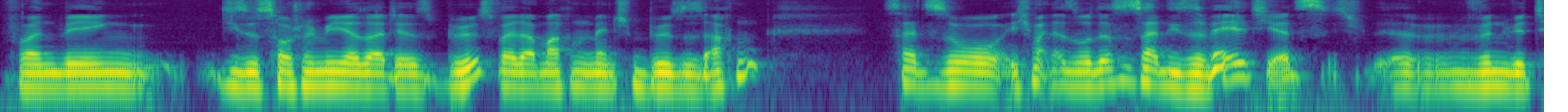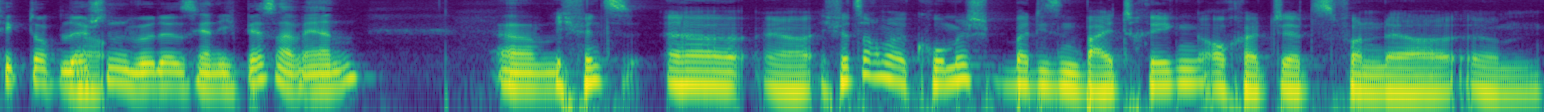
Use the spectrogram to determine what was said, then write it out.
von wegen, diese Social Media Seite ist bös, weil da machen Menschen böse Sachen. Ist halt so, ich meine, also das ist halt diese Welt jetzt. Ich, äh, würden wir TikTok löschen, würde es ja nicht besser werden. Ähm, Ich finde es äh, ja, ich find's auch immer komisch bei diesen Beiträgen, auch halt jetzt von der ähm,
